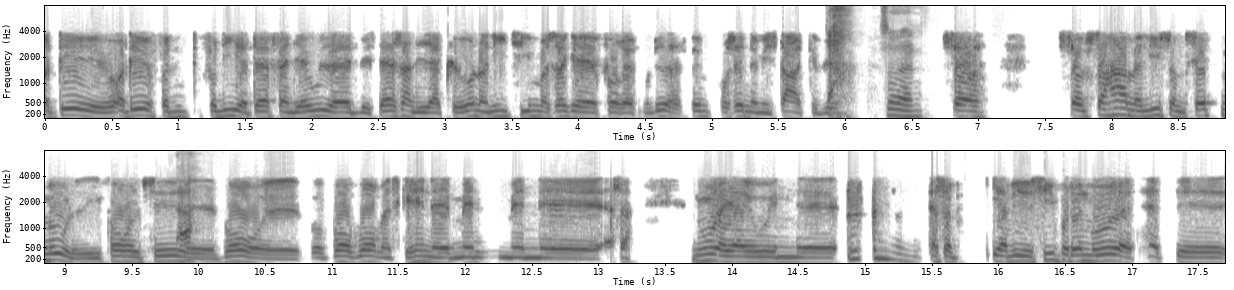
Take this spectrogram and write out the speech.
Og det, og det er jo for, fordi, at der fandt jeg ud af, at hvis det er sådan, at jeg kører under 9 timer, så kan jeg få refunderet 90 procent af min startgebyr. sådan. Så, så, så har man ligesom sat målet i forhold til, Ja. øh, hvor, øh, hvor, hvor, hvor man skal hen af. Men, men øh, altså, nu er jeg jo en... Øh, altså, jeg vil jo sige på den måde, at, at øh,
